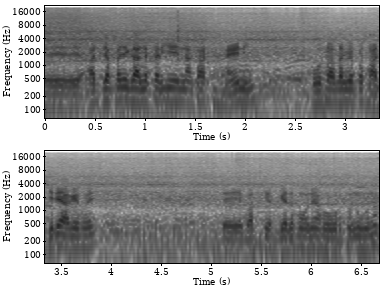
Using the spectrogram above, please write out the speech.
ਤੇ ਅੱਜ ਆਪਾਂ ਜੇ ਗੱਲ ਕਰੀਏ, ਇੰਨਾ ਇਕੱਠ ਹੈ ਨਹੀਂ। ਹੋ ਸਕਦਾ ਵੀ ਆਪਾਂ ਸਾਜਰੇ ਆ ਗਏ ਹੋਏ। ਤੇ ਬਾਕੀ ਅੱਗੇ ਦਿਖਾਉਂਦੇ ਆ ਹੋਰ ਤੁਹਾਨੂੰ, ਹਨਾ।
